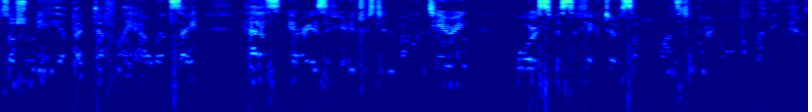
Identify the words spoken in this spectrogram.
social media, but definitely our website has areas if you're interested in volunteering or specific to if someone wants to learn more about living there.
